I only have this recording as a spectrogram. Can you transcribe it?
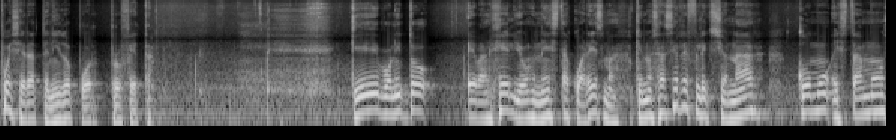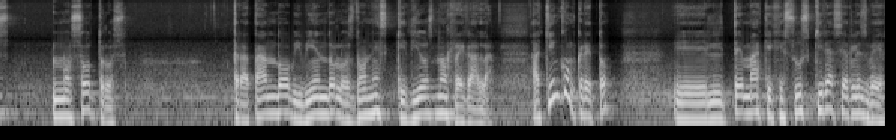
pues era tenido por profeta. Qué bonito evangelio en esta cuaresma que nos hace reflexionar cómo estamos nosotros tratando, viviendo los dones que Dios nos regala. Aquí en concreto, el tema que Jesús quiere hacerles ver,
